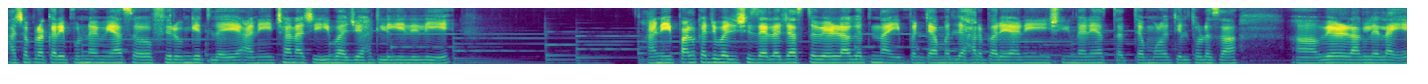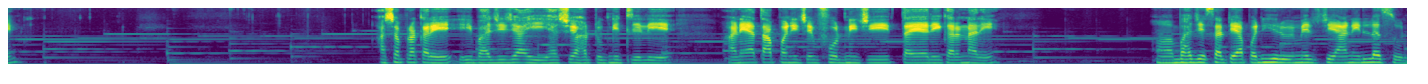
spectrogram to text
अशा प्रकारे पुन्हा मी असं फिरून घेतलं आहे आणि छान अशी ही भाजी हटली गेलेली आहे. आणि पालकाची भाजी शिजायला जास्त वेळ लागत नाही पण त्यामधले हरभरे आणि शेंगदाणे असतात त्यामुळं तिला थोडासा वेळ लागलेला आहे. अशा प्रकारे ही भाजी जी आहे ह्याशी हटून घेतलेली आहे. आणि आता आपण हिची फोडणीची तयारी करणार आहे. भाजीसाठी आपण हिरवी मिरची आणि लसूण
